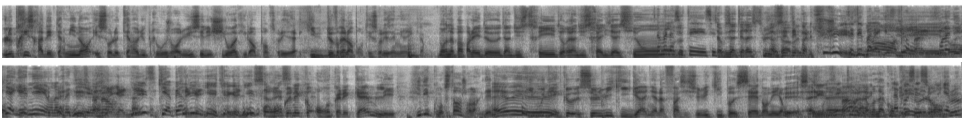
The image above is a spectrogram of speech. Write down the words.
le prix sera déterminant et sur le terrain du prix aujourd'hui, c'est les Chinois qui l'emportent sur les qui devraient l'emporter sur les Américains. Bon, on n'a pas parlé de- d'industrie, de, réindustrialisation. Non, mais là, c'était- c'était Ça vous intéresse plus Ah, ça, C'était pas le sujet. C'était pas la question. mais On a dit bon. qui a gagné, on n'a pas dit. Qui euh, a gagné Qui a perdu Qui a gagné, qui a gagné, ça On reste. reconnaît, on reconnaît quand même les. Il est constant, Jean-Marc Daniel. Eh oui, il oui, vous oui. dit que celui qui gagne à la fin, c'est celui qui possède en ayant. Euh, Exactement. Ah, on a La compris possession du l'enjeu,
